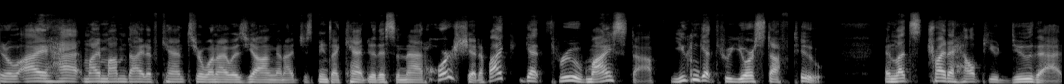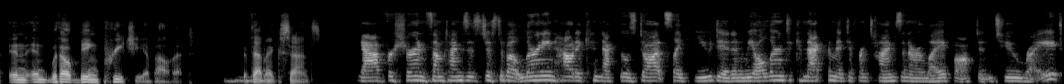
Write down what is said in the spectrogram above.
you know, I had my mom died of cancer when I was young, and it just means I can't do this and that. Horseshit. If I could get through my stuff, you can get through your stuff too. And let's try to help you do that and, and without being preachy about it, if that mm-hmm. makes sense. Yeah, for sure. And sometimes it's just about learning how to connect those dots like you did. And we all learn to connect them at different times in our life, often too, right?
